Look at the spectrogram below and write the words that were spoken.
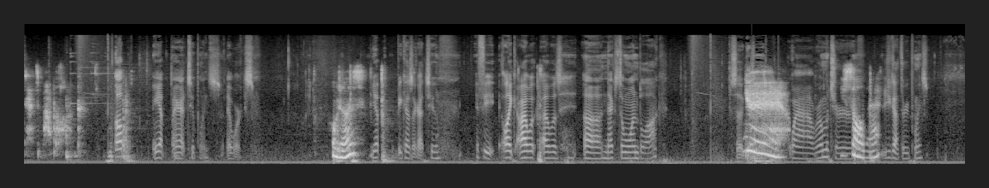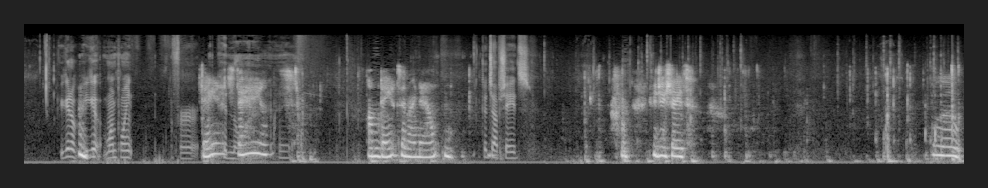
That's my block. Oh, yep, I got two points. It works. Oh, it does? Yep, because I got two. If you like, I, I was uh next to one block. So Yeah! wow, real mature. You saw that. You got three points. You get a, you get one point for Dance, dance. I'm dancing right now. Good job, Shades. GG Shades. Woo.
